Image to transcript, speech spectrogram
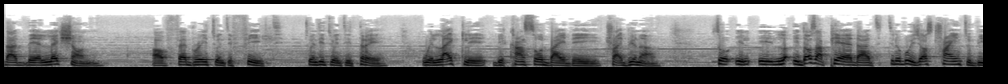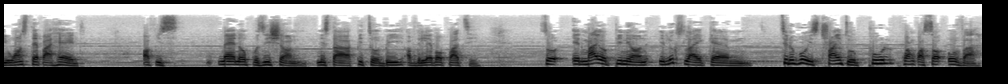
that the election of February 25th, 2023 will likely be cancelled by the tribunal. So it, it, it does appear that Tinubu is just trying to be one step ahead of his main opposition, Mr. Peter Obi of the Labour Party. So, in my opinion, it looks like um, Tinubu is trying to pull Kwankwaso over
